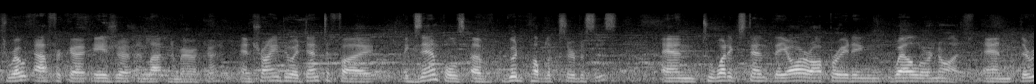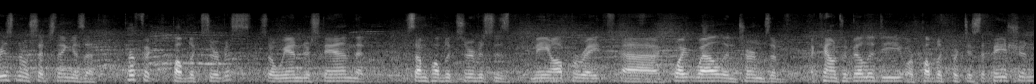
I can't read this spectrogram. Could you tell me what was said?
throughout Africa, Asia, and Latin America, and trying to identify examples of good public services and to what extent they are operating well or not. And there is no such thing as a perfect public service, so we understand that some public services may operate uh, quite well in terms of accountability or public participation,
